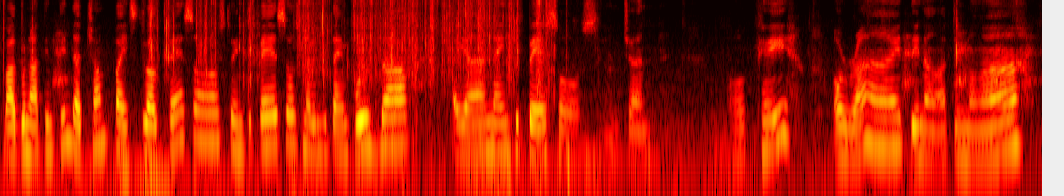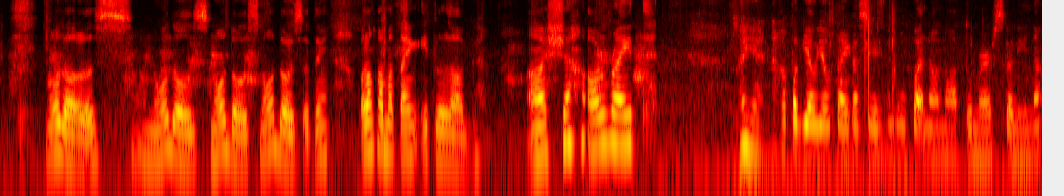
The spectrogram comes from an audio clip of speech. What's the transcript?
Bago natin tinda, champais, 12 pesos, 20 pesos. Meron din tayong bulldog. Ayan, 90 pesos. Yan dyan. Okay. Alright. Din ang ating mga noodles. Noodles, noodles, noodles. Ito yung walang kamatayang itlog. Ah, siya. Alright. Ayan, nakapagyaw-yaw tayo kasi humupa na ang mga tumors kanina.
